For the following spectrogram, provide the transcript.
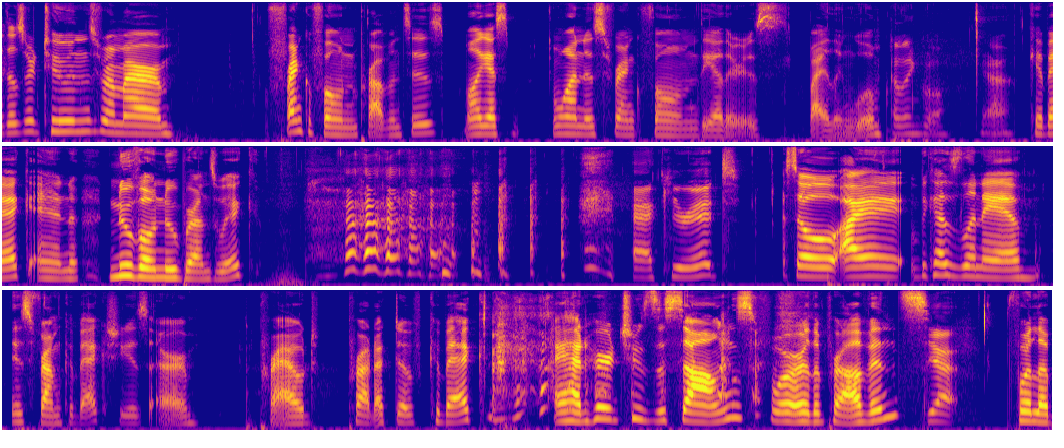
Right, those are tunes from our francophone provinces. Well, I guess one is francophone, the other is bilingual. Bilingual, yeah. Quebec and Nouveau New Brunswick. Accurate. So I, because Linnaea is from Quebec, she is our proud product of Quebec. I had her choose the songs for the province. Yeah. For la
